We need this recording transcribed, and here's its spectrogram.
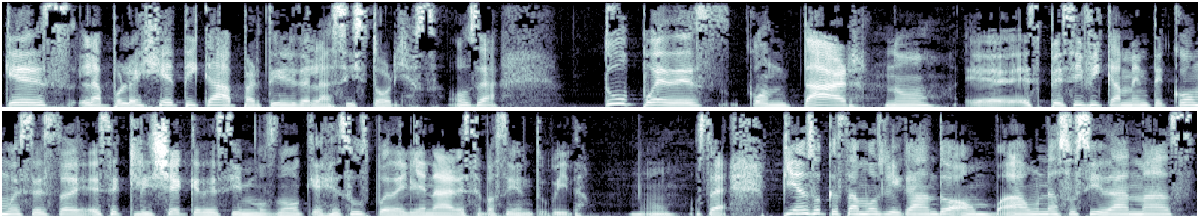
que es la apologética a partir de las historias. O sea, tú puedes contar, ¿no? Eh, específicamente cómo es ese, ese cliché que decimos, ¿no? Que Jesús puede llenar ese vacío en tu vida. ¿No? O sea, pienso que estamos llegando a, una sociedad más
